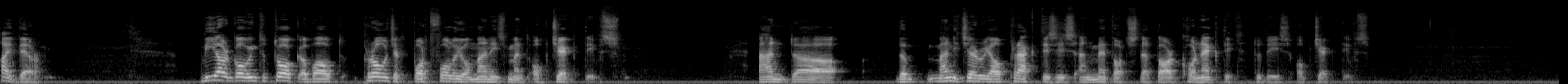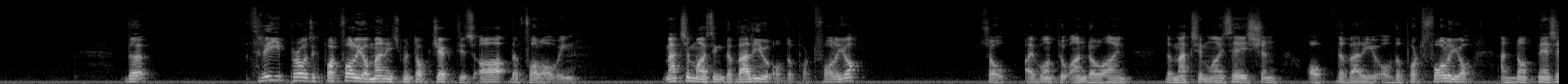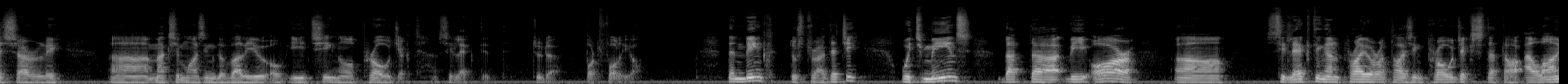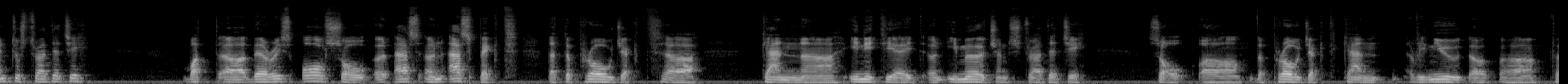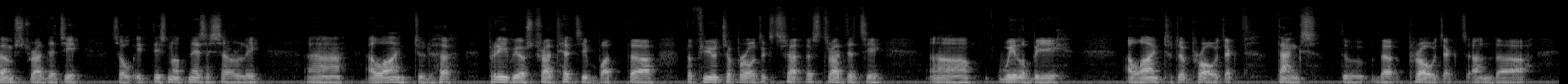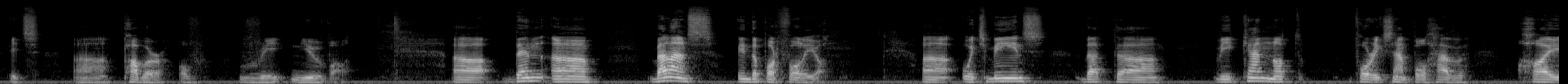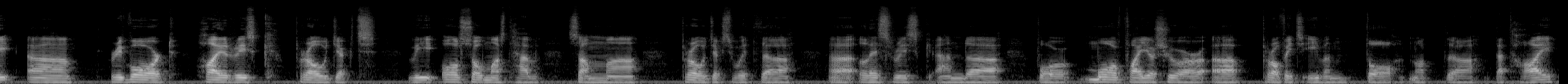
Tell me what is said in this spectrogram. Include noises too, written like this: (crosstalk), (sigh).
Hi there. We are going to talk about project portfolio management objectives and uh, the managerial practices and methods that are connected to these objectives. The three project portfolio management objectives are the following. Maximizing the value of the portfolio. So I want to underline the maximization of the value of the portfolio and not necessarily uh, maximizing the value of each single project selected to the portfolio. Then link to strategy, which means that uh, we are uh, selecting and prioritizing projects that are aligned to strategy, but uh, there is also a, as an aspect that the project uh, can uh, initiate an emergent strategy so uh, the project can renew the uh, firm strategy, so it is not necessarily uh, aligned to the (laughs) previous strategy, but uh, the future project strategy uh, will be aligned to the project thanks to the project and uh, its power of renewal. then balance in the portfolio. Uh, which means that uh, we cannot, for example, have high uh, reward, high risk projects. We also must have some uh, projects with uh, less risk and for more fire sure profits, even though not that high.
